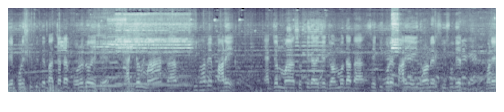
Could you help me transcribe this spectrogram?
যে পরিস্থিতিতে বাচ্চাটা পড়ে রয়েছে একজন মা তার কীভাবে পারে? একজন মা সত্যিকারের যে জন্মদাতা সে কি করে পারে এই ধরনের শিশুদের মানে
